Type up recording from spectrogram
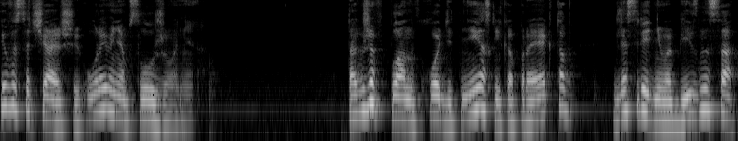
и высочайший уровень обслуживания. Также в план входит несколько проектов для среднего бизнеса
